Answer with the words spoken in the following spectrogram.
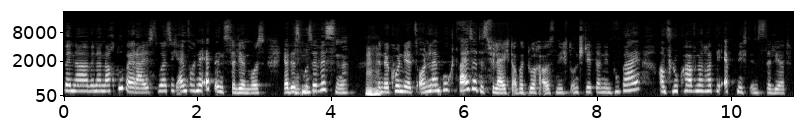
wenn er, wenn er nach Dubai reist, wo er sich einfach eine App installieren muss. Ja, das mhm. muss er wissen. Mhm. Wenn der Kunde jetzt online bucht, weiß er das vielleicht aber durchaus nicht und steht dann in Dubai am Flughafen und hat die App nicht installiert.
